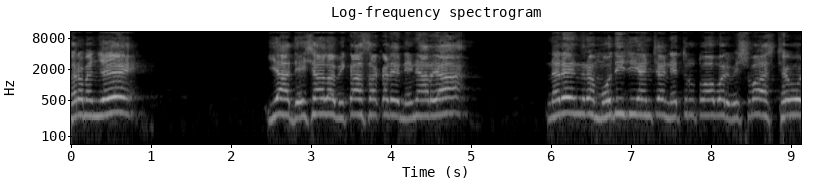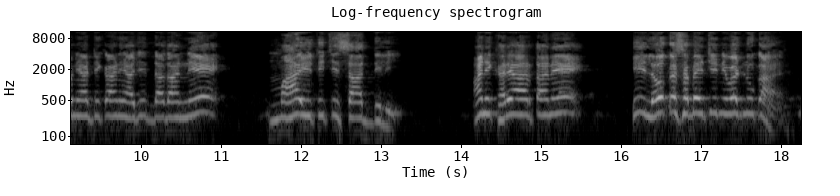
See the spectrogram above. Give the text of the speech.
खरं म्हणजे या देशाला विकासाकडे नेणाऱ्या नरेंद्र मोदीजी यांच्या नेतृत्वावर विश्वास ठेवून या ठिकाणी अजितदादांनी महायुतीची साथ दिली. आणि खऱ्या अर्थाने ही लोकसभेची निवडणूक आहे.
